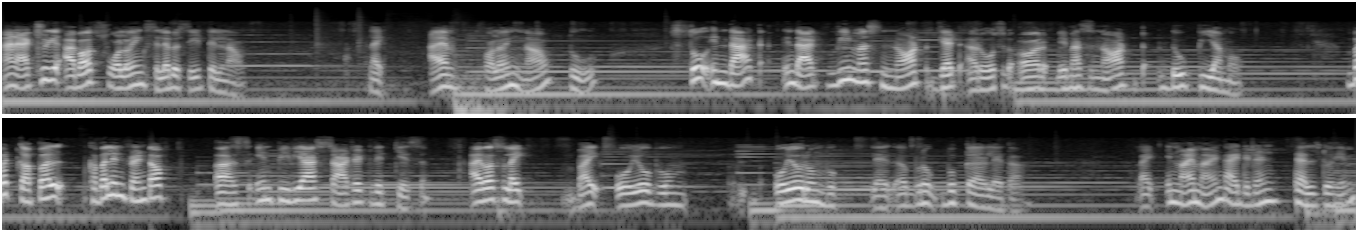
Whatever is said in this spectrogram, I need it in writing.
and actually, I was following celibacy till now. Like, I am following now too. So in that, in that, we must not get aroused or we must not do PMO. But couple, couple in front of us in PVR started with kiss. I was like, by Oyo oh boom Oyo room book book कर लेता like in my mind I didn't tell to him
